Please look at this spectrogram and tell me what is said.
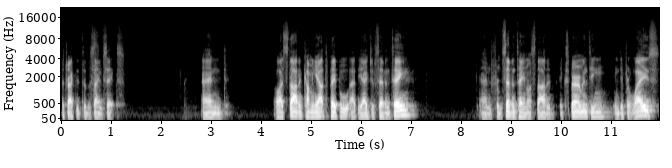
attracted to the same sex. And I started coming out to people at the age of 17. And from 17, I started experimenting in different ways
